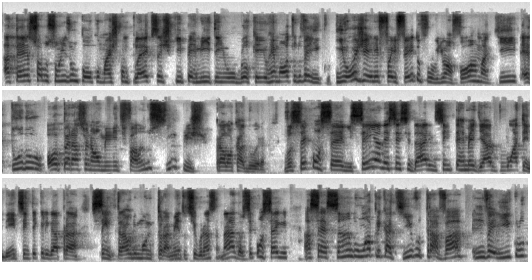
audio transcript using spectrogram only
até soluções um pouco mais complexas que permitem o bloqueio remoto do veículo. E hoje ele foi feito, Fulvio, de uma forma que é tudo operacionalmente falando simples para a locadora. Você consegue, sem a necessidade de ser intermediário por um atendente, sem ter que ligar para central de monitoramento de segurança, nada. Você consegue, acessando um aplicativo, travar um veículo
